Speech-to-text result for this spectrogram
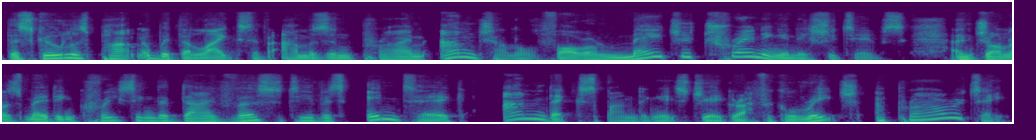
The school has partnered with the likes of Amazon Prime and Channel 4 on major training initiatives and John has made increasing the diversity of its intake and expanding its geographical reach a priority.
